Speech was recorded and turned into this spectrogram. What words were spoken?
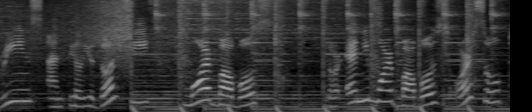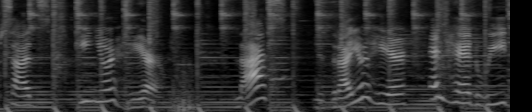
rinse until you don't see more bubbles or any more bubbles or soap suds in your hair. Last, you dry your hair and head with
